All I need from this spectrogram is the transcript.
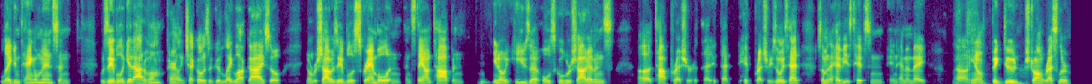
leg entanglements and was able to get out of them. Apparently, Checco is a good leg lock guy, so you know Rashad was able to scramble and and stay on top. And you know he used that old school Rashad Evans uh, top pressure, that that hip pressure. He's always had some of the heaviest hips in in MMA. Uh, you know, big dude, strong wrestler,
